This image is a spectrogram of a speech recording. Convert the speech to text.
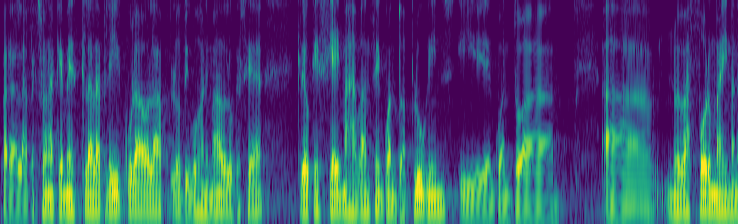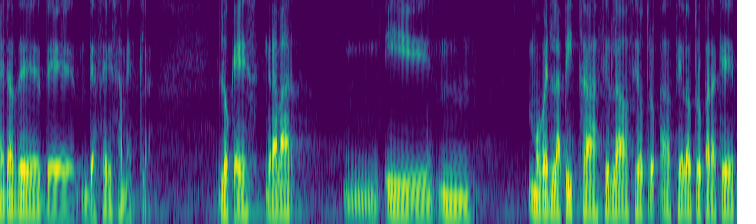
para la persona que mezcla la película o los dibujos animados, lo que sea, creo que sí hay más avance en cuanto a plugins y en cuanto a, nuevas formas y maneras de, hacer esa mezcla. Lo que es grabar mm, y mm, mover la pista hacia un lado, hacia, otro, hacia el otro para que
